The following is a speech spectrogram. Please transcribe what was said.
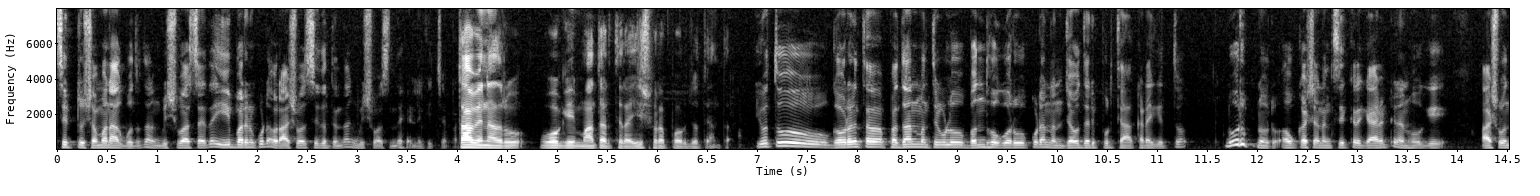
ಸಿಟ್ಟು ಶಮನ ಆಗ್ಬೋದು ಅಂತ ನಂಗೆ ವಿಶ್ವಾಸ ಇದೆ. ಈ ಬಾರಿನೂ ಕೂಡ ಅವ್ರ ಆಶ್ವಾಸ ಸಿಗುತ್ತೆ ಅಂತ ನಂಗೆ ವಿಶ್ವಾಸದಿಂದ ಹೇಳಲಿಕ್ಕೆ ಇಚ್ಛೆ. ತಾವೇನಾದರೂ ಹೋಗಿ ಮಾತಾಡ್ತೀರಾ ಈಶ್ವರಪ್ಪ ಅವ್ರ ಜೊತೆ ಅಂತ? ಇವತ್ತು ಗೌರವಿತ ಪ್ರಧಾನಮಂತ್ರಿಗಳು ಬಂದು ಹೋಗೋರು ಕೂಡ ನನ್ನ ಜವಾಬ್ದಾರಿ ಪೂರ್ತಿ ಆ ಕಡೆಗಿತ್ತು. ನೂರಕ್ಕೆ ನೂರು ಅವಕಾಶ ನಂಗೆ ಸಿಕ್ಕರೆ ಗ್ಯಾರಂಟಿ ನಾನು ಹೋಗಿ ಆಶ್ವಾಸ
